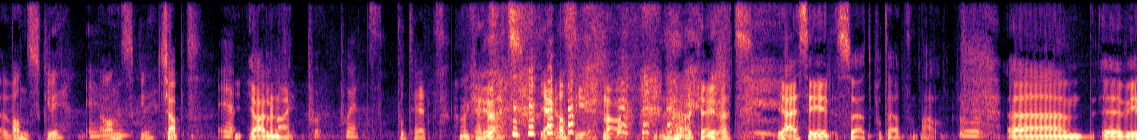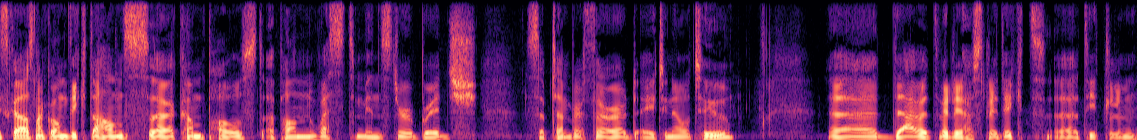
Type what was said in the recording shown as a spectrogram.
eh, vanskelig. Det er vanskelig. Kjapt. Ja. Ja eller nei? Po poet. Potet. OK, greit. Jeg kan si det. Nei. Ok, greit. Jeg sier søt potet. Nei da. Uh, vi skal snakke om diktet hans uh, 'Composed upon Westminster Bridge', September 3rd, 1802. Uh, det er jo et veldig høstlig dikt. Uh, Tittelen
